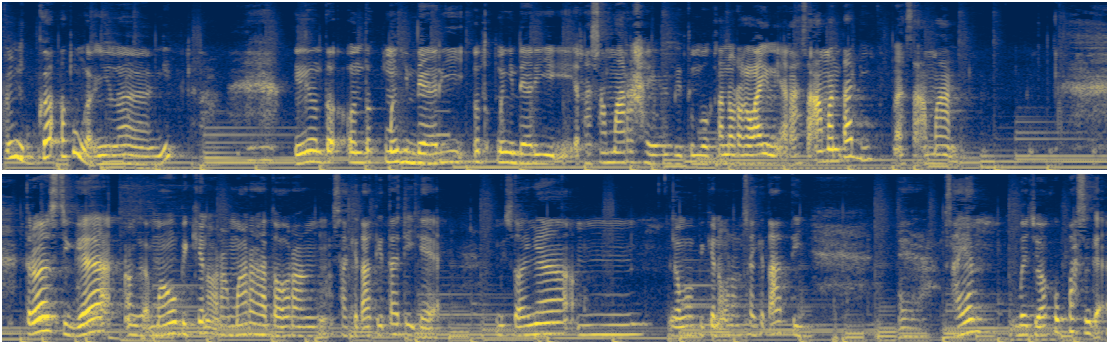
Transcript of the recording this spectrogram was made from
Enggak aku nggak ngilangin. Ini untuk untuk menghindari untuk menghindari rasa marah yang ditimbulkan orang lain ya rasa aman tadi rasa aman terus juga nggak mau bikin orang marah atau orang sakit hati tadi kayak misalnya hmm, nggak hmm, mau bikin orang sakit hati. Eh sayang baju aku pas nggak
